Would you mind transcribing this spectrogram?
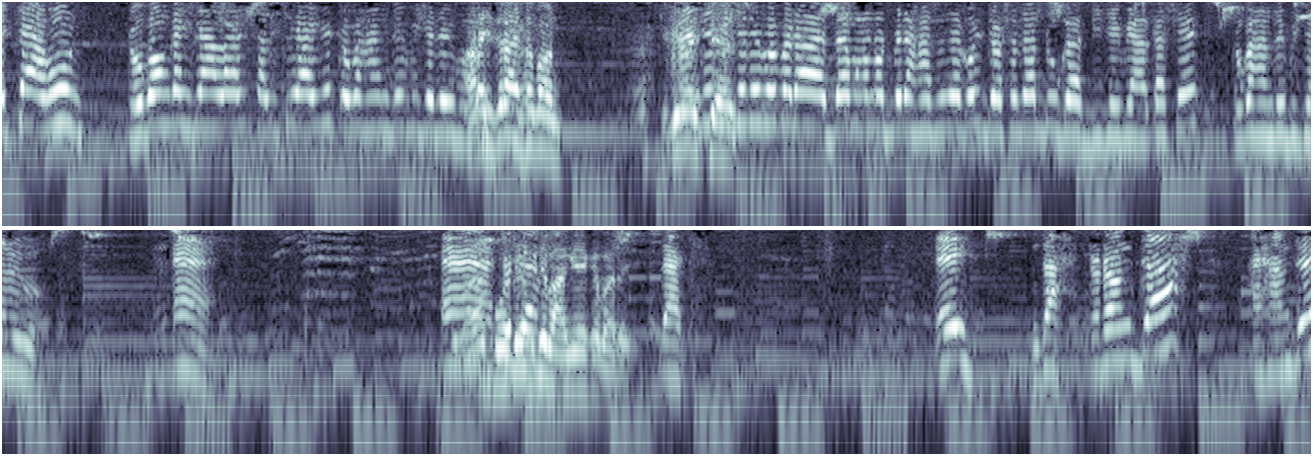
আচ্ছা হুন। অঙ্কা হিটা আলাদা চালিশ লিয়ে আসে তোকে হান্ড্রেড বিশে দেবো। আর যে রায় তখন। এগিয়ে হান্ড্রেড বিশে দেবো বেটা জামানত বেটা হাঁস হাজার করে দশ হাজার যাবি আর কাছে তোকে হান্ড্রেড বিশে দেবো। হ্যাঁ। হ্যাঁ নিচে যাবি। ভাঙে একেবারে। দেখ। এই যা তোরা যা। হান্ড্রে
